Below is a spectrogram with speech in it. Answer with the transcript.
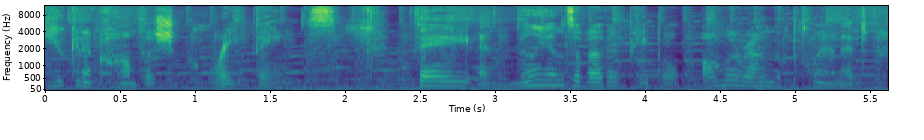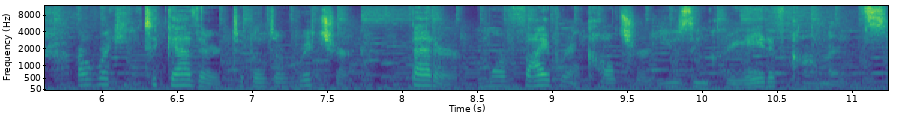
you can accomplish great things. They and millions of other people all around the planet are working together to build a richer, better, more vibrant culture using Creative Commons.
